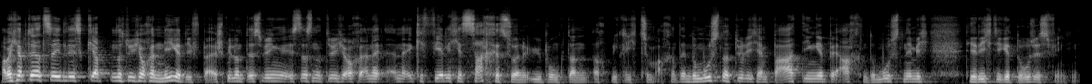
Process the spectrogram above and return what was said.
Aber ich habe dir erzählt, es gab natürlich auch ein Negativbeispiel und deswegen ist das natürlich auch eine, eine gefährliche Sache, so eine Übung dann auch wirklich zu machen. Denn du musst natürlich ein paar Dinge beachten. Du musst nämlich die richtige Dosis finden.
